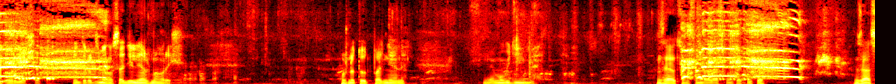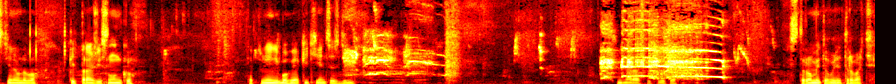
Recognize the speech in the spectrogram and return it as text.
oriešok. Tento rok sme ho sadili a už má orech. Možno to odpadne, ale neviem, uvidíme. Zajacom som dal aspoň takúto zástenu, lebo keď praží slnko, tak tu není bohu bohviaký tieň cez deň. Narastú tieto stromy, to bude trvať.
